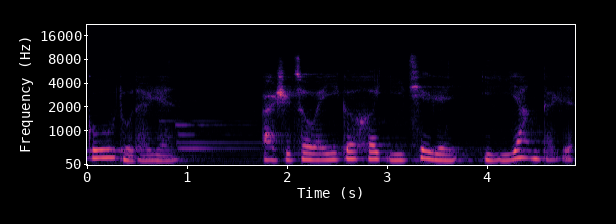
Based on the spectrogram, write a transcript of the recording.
孤独的人，而是作为一个和一切人一样的人。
